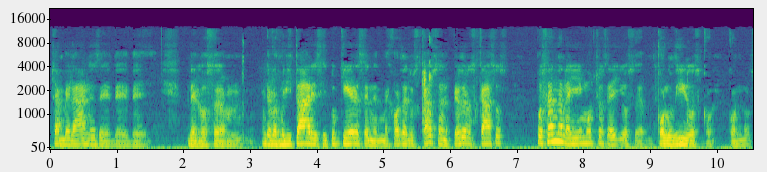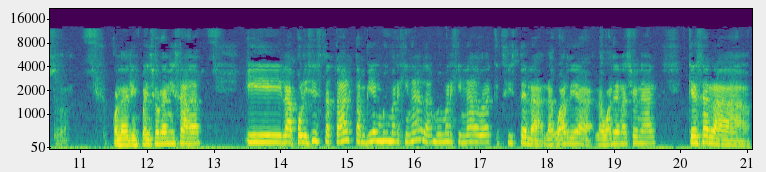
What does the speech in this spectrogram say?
chambelanes de, de, de, los, em, de los militares, si tú quieres, en el mejor de los casos, en el peor de los casos, pues andan allí muchos de ellos eh, coludidos con, con, los, eh, con la delincuencia organizada. Y la policía estatal también muy marginada, muy marginada ahora que existe la, la Guardia, la Guardia Nacional, que es a la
